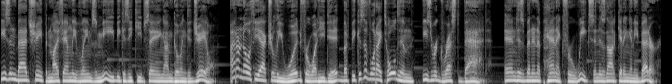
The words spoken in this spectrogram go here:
He's in bad shape, and my family blames me because he keeps saying I'm going to jail. I don't know if he actually would for what he did, but because of what I told him, he's regressed bad and has been in a panic for weeks and is not getting any better.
